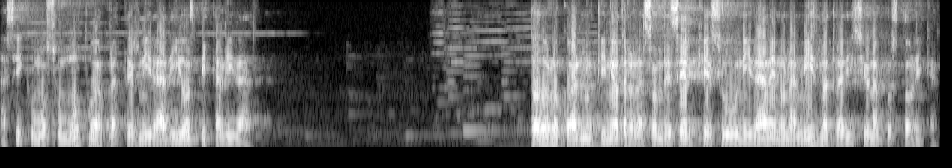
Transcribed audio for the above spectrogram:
así como su mutua fraternidad y hospitalidad. Todo lo cual no tiene otra razón de ser que su unidad en una misma tradición apostólica.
